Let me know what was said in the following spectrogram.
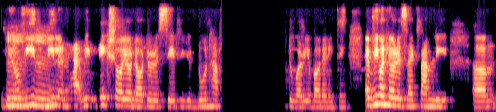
you know mm-hmm. we we'll, we'll make sure your daughter is safe you don't have to worry about anything everyone here is like family um,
